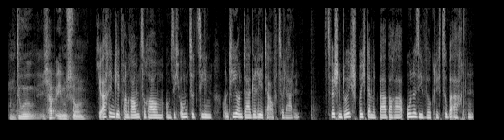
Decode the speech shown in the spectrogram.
Du, ich hab eben schon. Joachim geht von Raum zu Raum, um sich umzuziehen und hier und da Geräte aufzuladen. Zwischendurch spricht er mit Barbara, ohne sie wirklich zu beachten.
